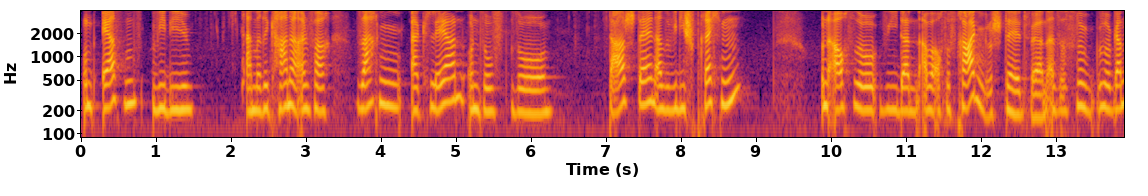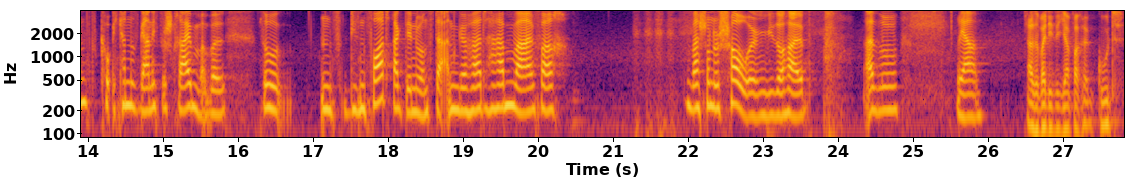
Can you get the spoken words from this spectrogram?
Und erstens, wie die Amerikaner einfach Sachen erklären und so, so darstellen, also wie die sprechen und auch so, wie dann aber auch so Fragen gestellt werden. Also es ist so, so ganz, ich kann das gar nicht beschreiben, aber so diesen Vortrag, den wir uns da angehört haben, war einfach, war schon eine Show irgendwie so halb. Also, ja. Also weil die sich einfach gut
